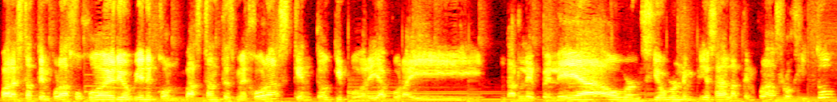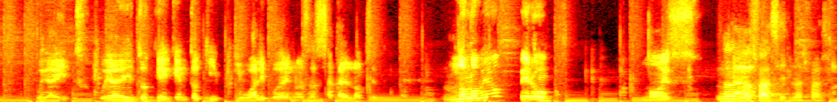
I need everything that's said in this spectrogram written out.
para esta temporada, su juego aéreo viene con bastantes mejoras. Kentucky podría por ahí darle pelea a Auburn. Si Auburn empieza la temporada flojito, cuidadito, cuidadito que Kentucky igual y podría no sacar el upset. No lo veo, pero no es. No, no, es fácil, no es fácil.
